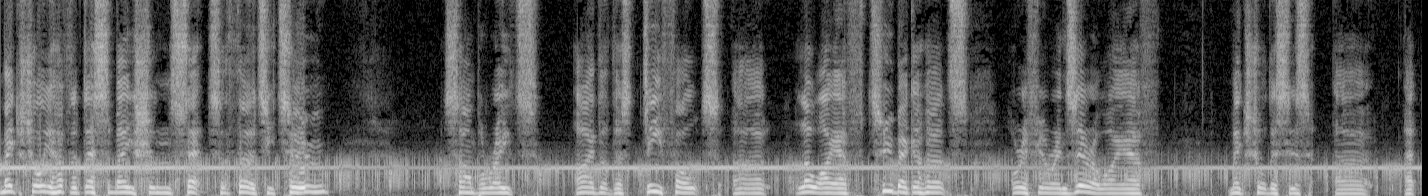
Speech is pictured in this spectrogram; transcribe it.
Make sure you have the decimation set to 32. Sample rate either the default uh, low IF 2 megahertz or if you're in 0 IF make sure this is uh, at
